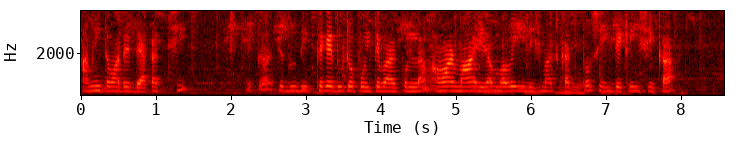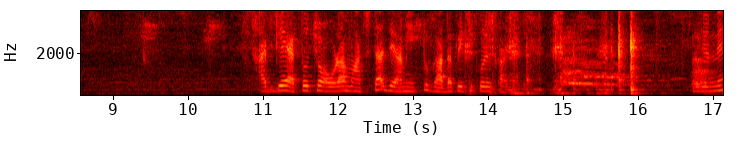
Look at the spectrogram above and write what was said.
আমি তোমাদের দেখাচ্ছি। দেখতে পাচ্ছ? দুদিক থেকে দুটো পইতে বার করলাম। আমার মা এরমভাবেই ইলিশ মাছ কাটতো, সেই দেখেই শেখা। আজকে এত চওড়া মাছটা যে আমি একটু গাদা পেটি করে কাটবো। ওই জন্যে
